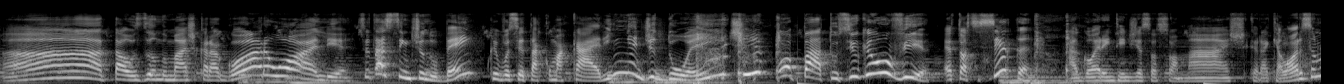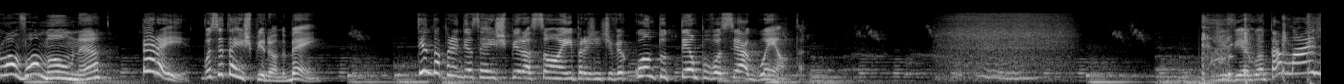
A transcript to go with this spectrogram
Ah, tá usando máscara agora, Wally? Você tá se sentindo bem? Porque você tá com uma carinha de doente. Opa, tossiu que eu ouvi. É tosse seca? Agora entendi essa sua máscara. Aquela hora você não lavou a mão, né? Pera aí, você tá respirando bem? Tenta aprender essa respiração aí pra gente ver quanto tempo você aguenta. Devia aguentar mais,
